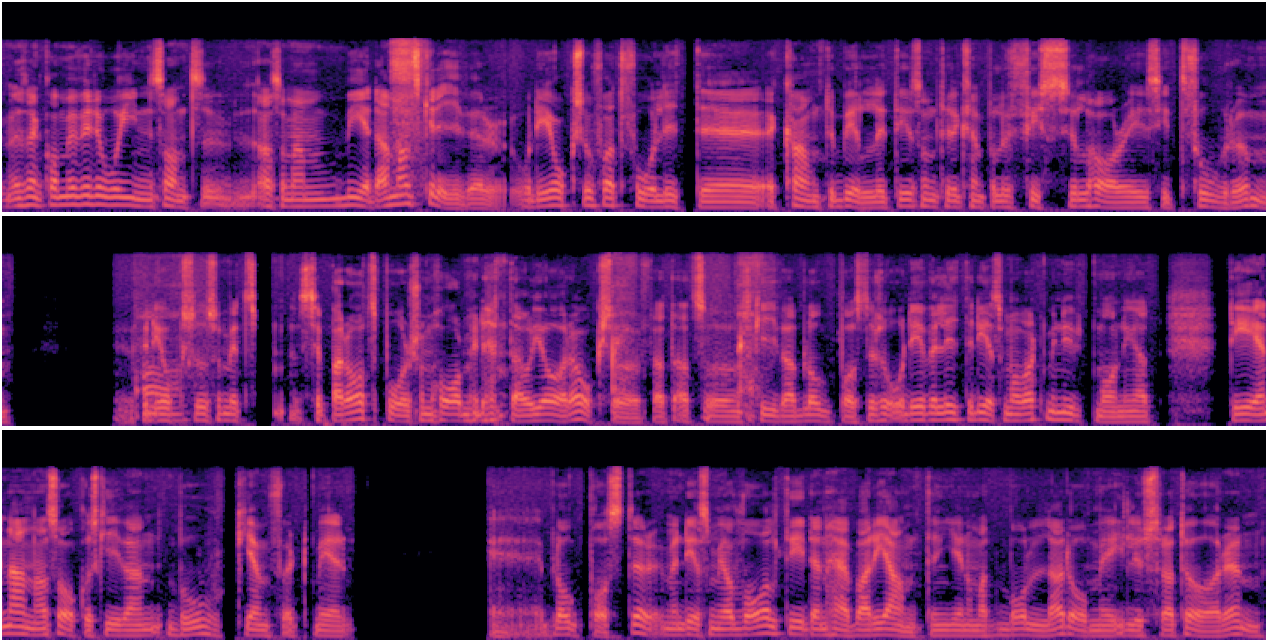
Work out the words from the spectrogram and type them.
men sen kommer vi då in sånt, alltså man, medan man skriver och det är också för att få lite accountability som till exempel Official har i sitt forum. För det är också som ett separat spår som har med detta att göra också, för att alltså skriva bloggposter så. Och det är väl lite det som har varit min utmaning, att det är en annan sak att skriva en bok jämfört med eh, bloggposter. Men det som jag har valt i den här varianten genom att bolla då med illustratören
